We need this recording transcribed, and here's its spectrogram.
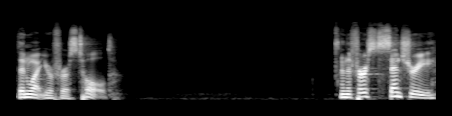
than what you were first told. In the first century,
